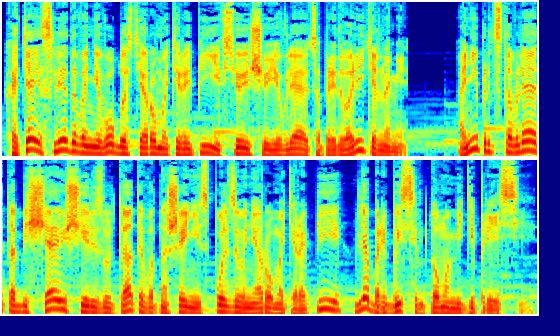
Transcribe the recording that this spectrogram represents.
хотя исследования в области ароматерапии все еще являются предварительными, они представляют обещающие результаты в отношении использования ароматерапии для борьбы с симптомами депрессии.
